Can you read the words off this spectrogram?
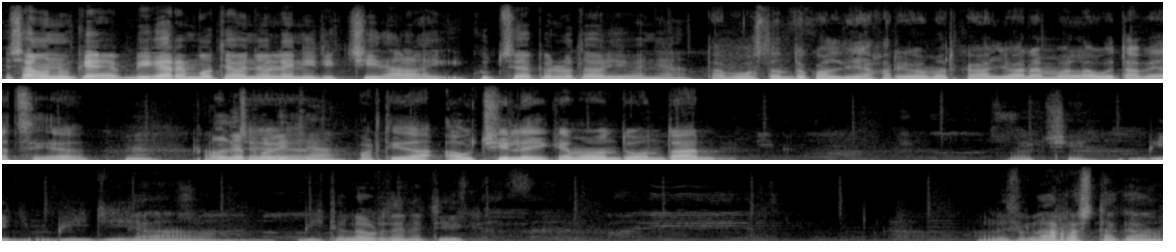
Esango nuke bigarren bote baino lehen iritsi dala, ikutzea pelota hori, baina Eta bostantoko aldia jarri behar markagailuan, amalau eta behatzi, eh? hmm, alde Hortxe, politia. Partida hautxileik, eh, momentu hontan. Hortxe, bi, bi gira, Alezola, arrastaka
